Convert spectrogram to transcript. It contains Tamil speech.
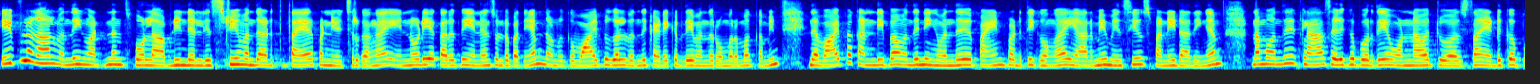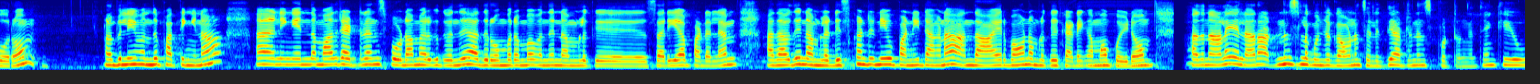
எவ்வளோ நாள் வந்து இவங்க அட்டண்டன்ஸ் போடல அப்படின்ற லிஸ்ட்டையும் வந்து அடுத்து தயார் பண்ணி வச்சுருக்காங்க. என்னுடைய கருத்து என்னன்னு சொல்லிட்டு பார்த்தீங்கன்னா நம்மளுக்கு வாய்ப்புகள் வந்து கிடைக்கிறதே வந்து ரொம்ப ரொம்ப கம்மி. இந்த வாய்ப்பை கண்டிப்பாக வந்து நீங்கள் வந்து பயன்படுத்தி மாற்றிக்கோங்க யாருமே மிஸ்யூஸ் பண்ணிடாதீங்க. நம்ம வந்து கிளாஸ் எடுக்க போகிறதே ஒன் ஹவர் டூ ஹவர்ஸ் தான் எடுக்க போகிறோம் அதுலேயும் வந்து பார்த்திங்கன்னா நீங்கள் இந்த மாதிரி அட்டண்டன்ஸ் போடாமல் இருக்கிறது வந்து அது ரொம்ப ரொம்ப வந்து நம்மளுக்கு சரியாக படலை. அதாவது நம்மளை டிஸ்கண்டினியூ பண்ணிட்டாங்கன்னா அந்த ஆயிரரூபாவும் நம்மளுக்கு கிடைக்காம போயிடும். அதனால் எல்லோரும் அட்டண்டன்ஸில் கொஞ்சம் கவனம் செலுத்தி அட்டண்டன்ஸ் போட்டுருங்க. தேங்க்யூ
